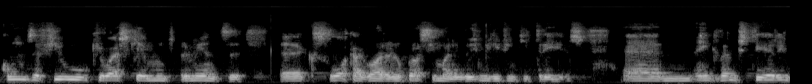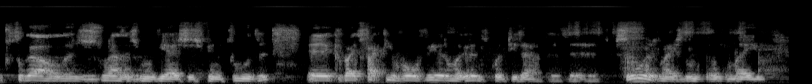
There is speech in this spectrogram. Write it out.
com um desafio que eu acho que é muito premente, uh, que se coloca agora no próximo ano, em 2023, em que vamos ter em Portugal as Jornadas Mundiais da Juventude, que vai de facto envolver uma grande quantidade de, pessoas, mais de um meio eh,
